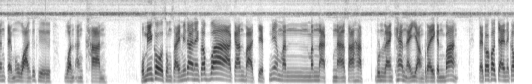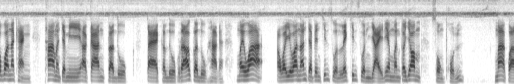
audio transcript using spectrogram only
ตั้งแต่เมื่อวานก็คือวันอังคาร ผมเองก็สงสัยไม่ได้นะครับว่าการบาดเจ็บเนี่ยมันมันหนักหนาสาหัสรุนแรงแค่ไหนอย่างไรกันบ้าง แต่ก็เข้าใจนะครับว่านักแข่งถ้ามันจะมีอาการกระดูกแตกกระดูกร้าวกระดูกหักอะไม่ว่าอวัยวะนั้นจะเป็นชิ้นส่วนเล็กชิ้นส่วนใหญ่เนี่ยมันก็ย่อมส่งผลมากกว่า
